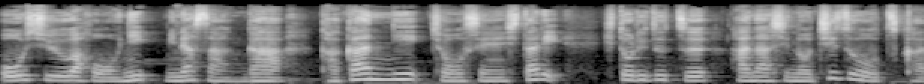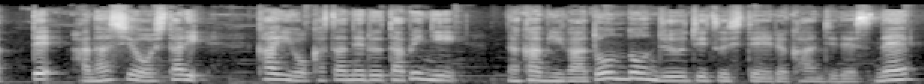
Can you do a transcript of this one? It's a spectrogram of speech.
欧州和法に皆さんが果敢に挑戦したり一人ずつ話の地図を使って話をしたり回を重ねるたびに中身がどんどん充実している感じですね。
